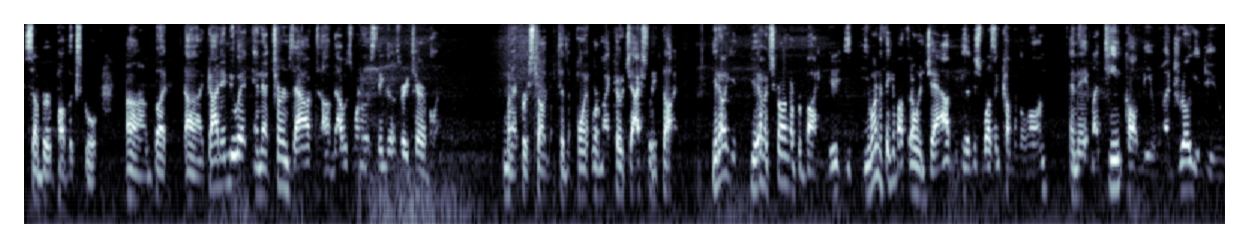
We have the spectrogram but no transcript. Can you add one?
suburb public school. Uh, but uh, got into it, and it turns out um, that was one of those things I was very terrible at when I first started to the point where my coach actually thought, you know, you, you have a strong upper body. You, you, you, want to think about throwing jab because I just wasn't coming along. And they, my team called me a drill you do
